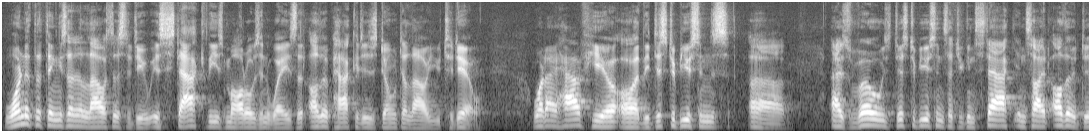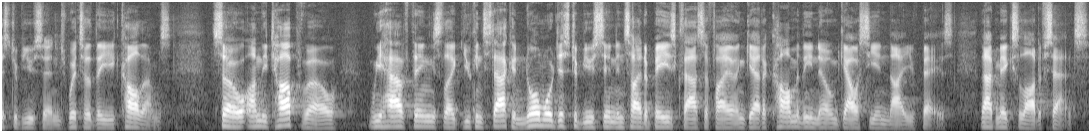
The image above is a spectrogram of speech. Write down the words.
One of the things that allows us to do is stack these models in ways that other packages don't allow you to do. What I have here are the distributions uh, as rows, distributions that you can stack inside other distributions, which are the columns. So on the top row, we have things like you can stack a normal distribution inside a Bayes classifier and get a commonly known Gaussian naive Bayes. That makes a lot of sense.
